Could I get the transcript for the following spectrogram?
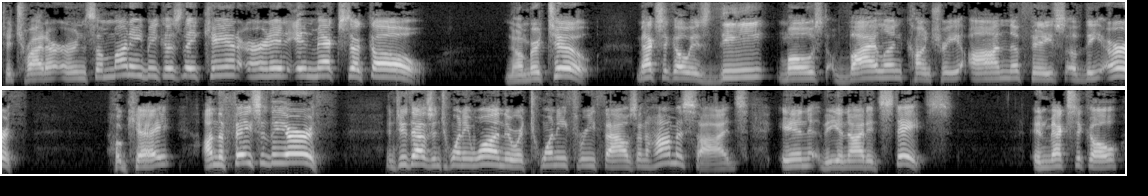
to try to earn some money because they can't earn it in Mexico. Number two, Mexico is the most violent country on the face of the earth. Okay? On the face of the earth. In 2021, there were 23,000 homicides in the United States. In Mexico,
